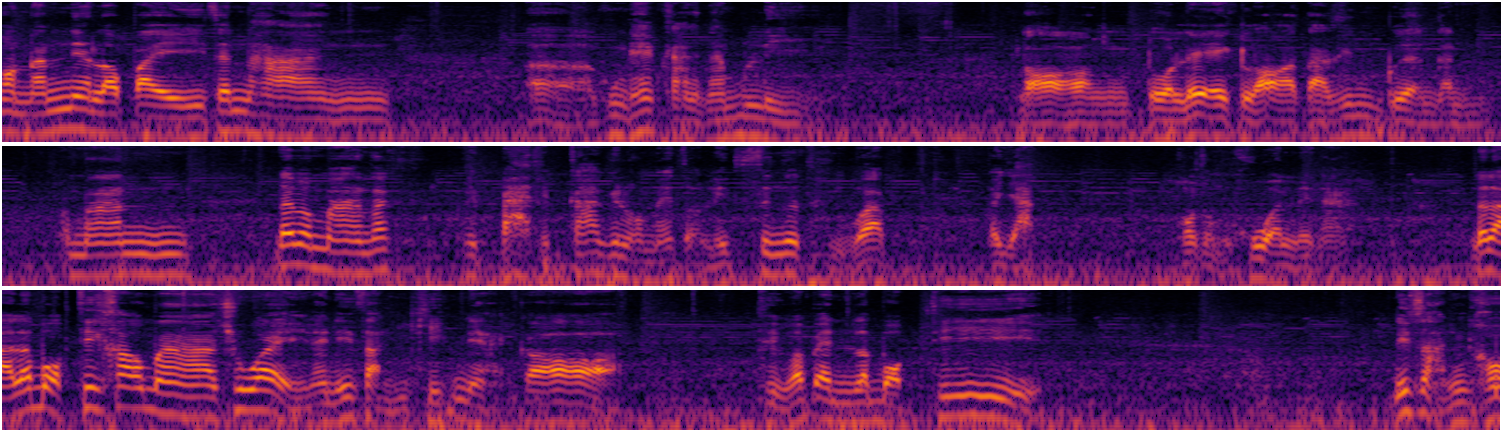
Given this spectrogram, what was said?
ตอนนั้นเนี่ยเราไปเส้นทางกรุงเทพกาญจนบุรี ลองตัวเลขลองอัตราสิ้นเปลืองกัน ประมาณได้ประมาณสัก 89กิโลเมตรต่อลิตร ซึ่งก็ถือว่าประหยัดพอสมควรเลยนะ หลายระบบที่เข้ามาช่วยในนิสสันคิกเนี่ยก็ถือว่าเป็นระบบที่นิสสันเขา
